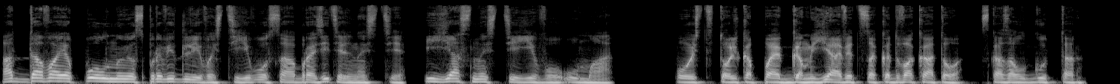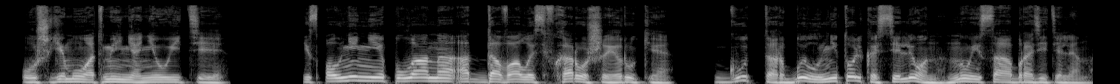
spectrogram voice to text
отдавая полную справедливость его сообразительности и ясности его ума. «Пусть только Пеггам явится к адвокату», — сказал Гуттер. «Уж ему от меня не уйти». Исполнение плана отдавалось в хорошие руки. Гуттер был не только силен, но и сообразителен.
